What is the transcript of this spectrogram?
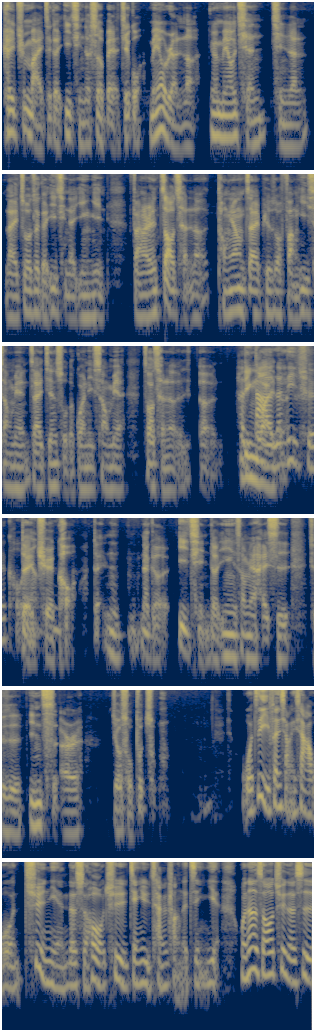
可以去买这个疫情的设备，结果没有人了，因为没有钱请人来做这个疫情的阴影，反而造成了同样在比如说防疫上面，在监所的管理上面，造成了呃另外的人力缺口，对缺口。对，嗯，那个疫情的阴影上面还是就是因此而有所不足。我自己分享一下，我去年的时候去监狱参访的经验。我那个时候去的是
